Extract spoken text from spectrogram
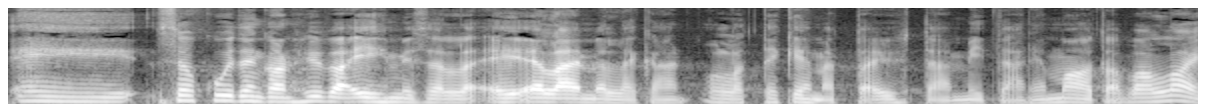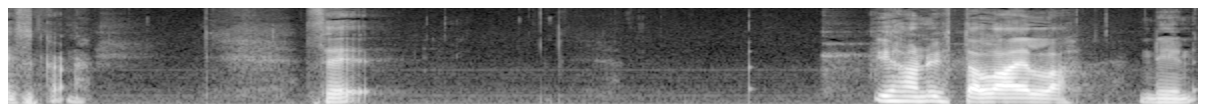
ei se on kuitenkaan hyvä ihmiselle, ei eläimellekään olla tekemättä yhtään mitään ja maata vaan laiskana. Se ihan yhtä lailla, niin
